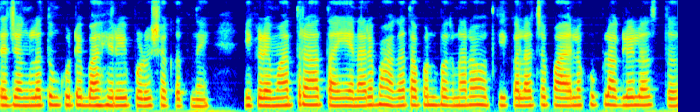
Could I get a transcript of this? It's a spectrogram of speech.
त्या जंगलातून कुठे बाहेरही पडू शकत नाही. इकडे मात्र आता येणाऱ्या भागात आपण बघणार आहोत की कलाच्या पायाला खूप लागलेलं असतं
